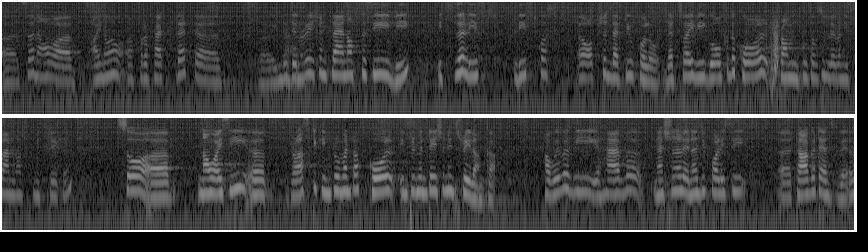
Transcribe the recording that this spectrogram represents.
uh, sir, now uh, I know uh, for a fact that uh, uh, in the generation plan of the CEB, it's the least least cost uh, option that you follow. That's why we go for the coal from 2011, if I'm not mistaken. So uh, now I see uh, drastic improvement of coal implementation in Sri Lanka. However, we have a national energy policy uh, target as well.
